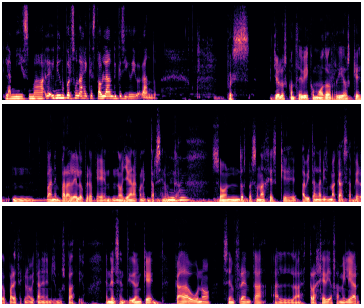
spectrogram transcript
la misma, el mismo personaje que está hablando y que sigue divagando. Pues yo los concebí como dos ríos que mm, van en paralelo pero que no llegan a conectarse nunca. Son dos personajes que habitan la misma casa pero parece que no habitan en el mismo espacio, en el sentido en que cada uno se enfrenta a la tragedia familiar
